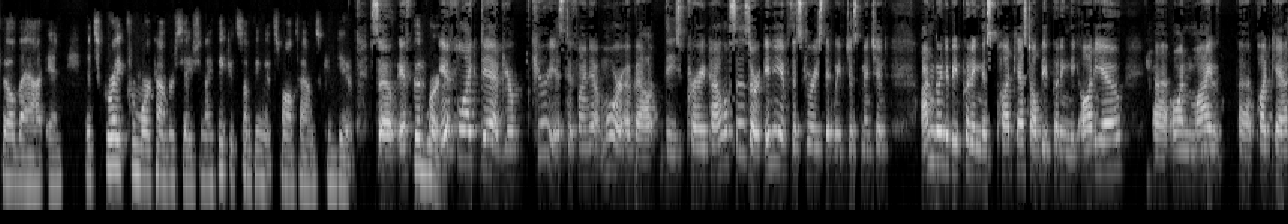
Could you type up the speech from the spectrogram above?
fill that? And it's great for more conversation. I think it's something that small towns can do. So if good work. if like deb you're curious to find out more about these prairie palaces or any of the stories that we've just mentioned i'm going to be putting this podcast i'll be putting the audio uh, on my uh, podcast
